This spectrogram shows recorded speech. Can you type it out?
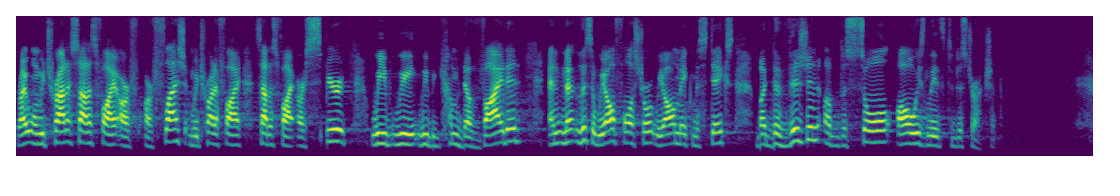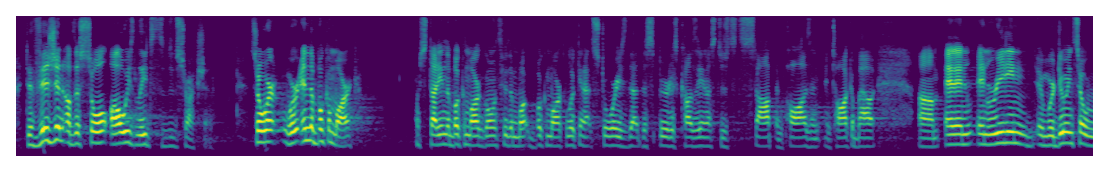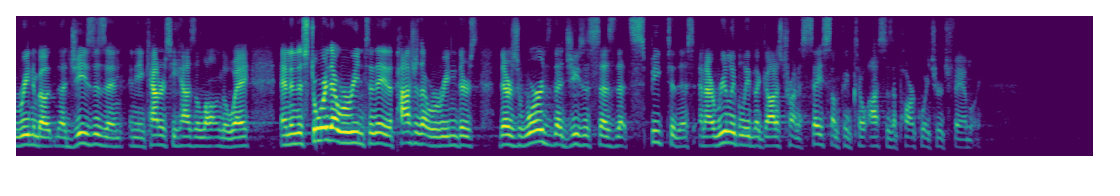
right? When we try to satisfy our, our flesh and we try to fi- satisfy our spirit, we, we, we become divided. And listen, we all fall short, we all make mistakes, but division of the soul always leads to destruction. Division of the soul always leads to destruction. So we're, we're in the book of Mark. We're studying the book of Mark, going through the book of Mark, looking at stories that the Spirit is causing us to stop and pause and, and talk about. Um, and in, in, reading, and we're doing so, we're reading about uh, Jesus and, and, the encounters he has along the way. And in the story that we're reading today, the passage that we're reading, there's, there's words that Jesus says that speak to this. And I really believe that God is trying to say something to us as a Parkway Church family.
